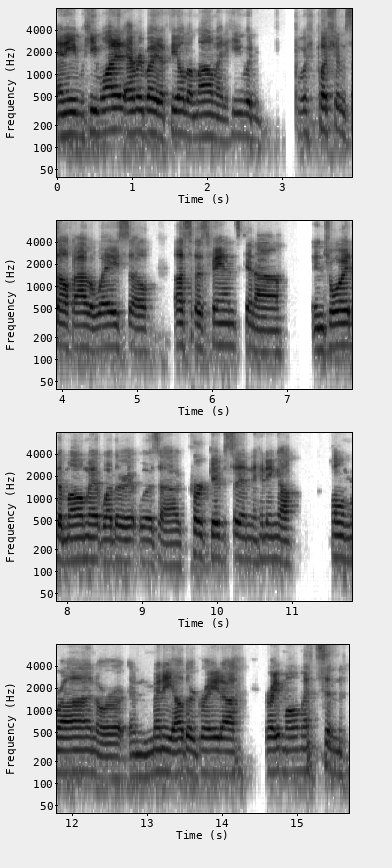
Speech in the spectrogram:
and he he wanted everybody to feel the moment. He would push push himself out of the way so us as fans can uh, enjoy the moment, whether it was uh, Kirk Gibson hitting a home run or and many other great uh, great moments in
